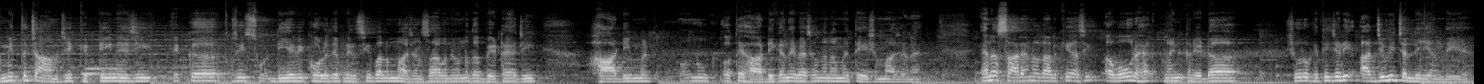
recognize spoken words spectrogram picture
ਅਮਿਤ ਚਾਮ ਜੀ, ਕਿੱਟੀ ਨੇ ਜੀ, ਇੱਕ ਤੁਸੀਂ ਡੀਏਵੀ ਕਾਲਜ ਦੇ ਪ੍ਰਿੰਸੀਪਲ ਮਹਾਜਨ ਸਾਹਿਬ ਨੇ, ਉਹਨਾਂ ਦਾ ਬੇਟਾ ਹੈ ਜੀ। ਹਾਰਡੀ ਮ- ਉਹਨੂੰ ਉੱਥੇ ਹਾਰਡੀ ਕਹਿੰਦੇ, ਵੈਸੇ ਉਹਦਾ ਨਾਮ ਤੇਜ ਮਹਾਜਨ ਹੈ। ਇਹਨਾਂ ਸਾਰਿਆਂ ਨਾਲ ਰਲ ਕੇ ਅਸੀਂ ਅਵੋਰ ਹੈਲਪਲਾਈਨ ਕੈਨੇਡਾ ਸ਼ੁਰੂ ਕੀਤੀ, ਜਿਹੜੀ ਅੱਜ ਵੀ ਚੱਲੀ ਜਾਂਦੀ ਹੈ।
